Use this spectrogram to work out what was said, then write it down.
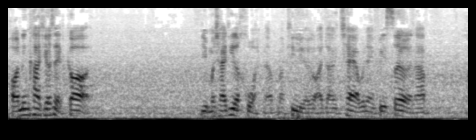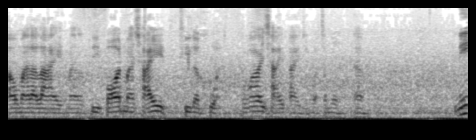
พอนึ่งฆ่าเชื้อเสร็จก็หยิบมาใช้ทีละขวดนะครับที่เหลือก็อาจจะแช่ไว้ใน freezer นะครับ เอามาละลายมา defrost มาใช้ทีละขวดแล้วก็ค่อยใช้ไปจนกว่าจะหมดนะครับทีนี้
